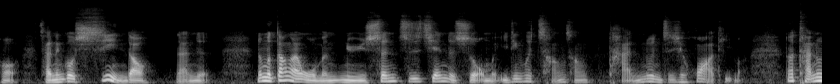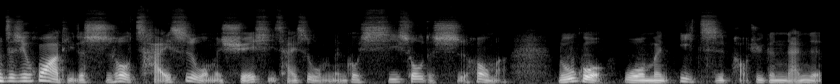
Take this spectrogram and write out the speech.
哦，才能够吸引到男人。那么，当然，我们女生之间的时候，我们一定会常常谈论这些话题嘛。那谈论这些话题的时候，才是我们学习，才是我们能够吸收的时候嘛。如果我们一直跑去跟男人，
